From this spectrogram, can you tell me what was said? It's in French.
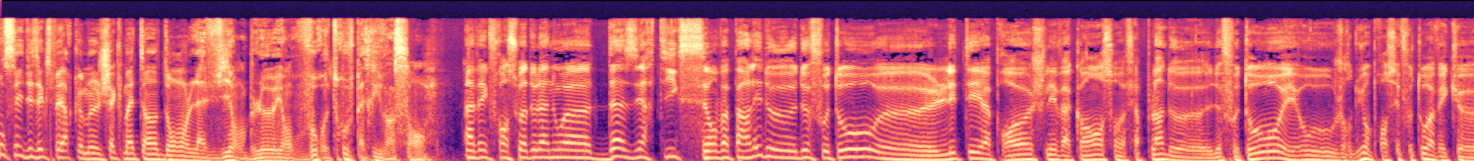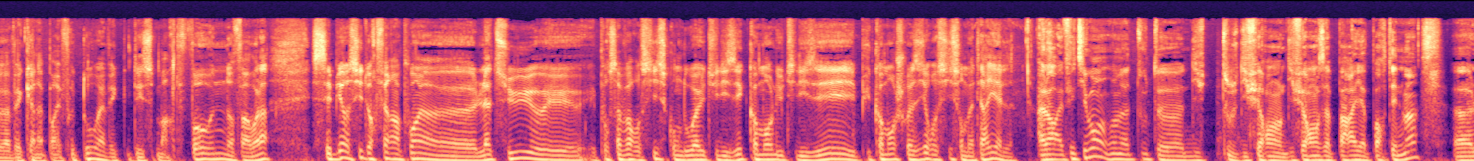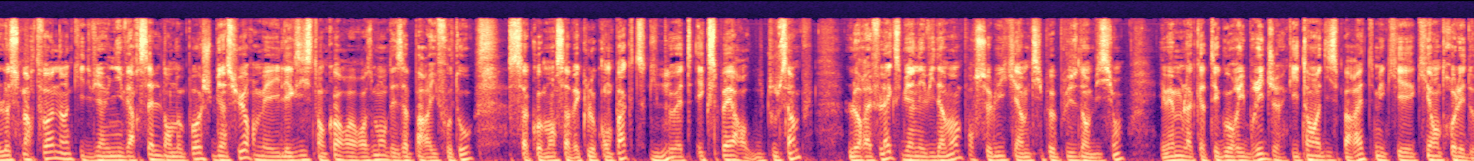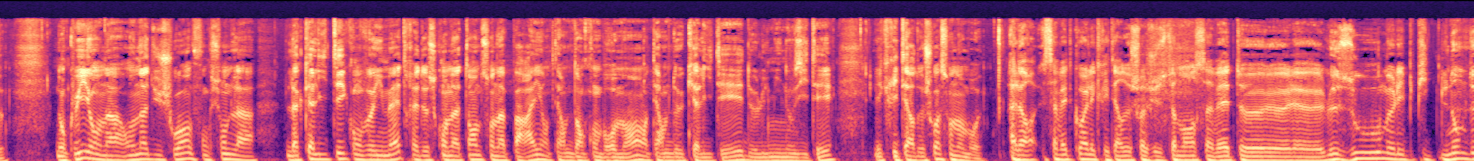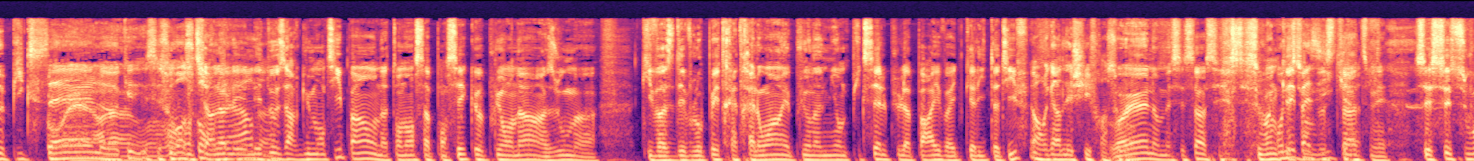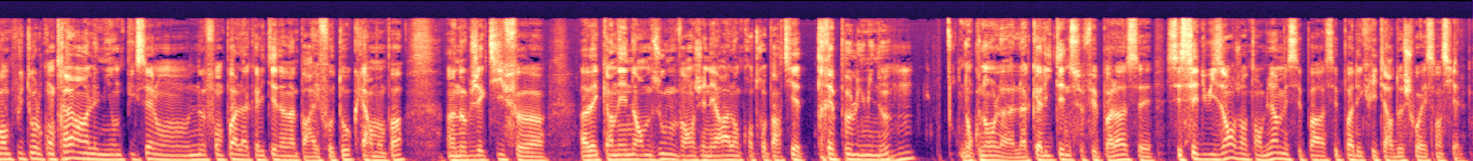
conseils des experts comme chaque matin dans La vie en bleu et on vous retrouve Patrick Vincent. Avec François Delannoy d'Azertix, on va parler de, photos. Euh, l'été approche, les vacances, on va faire plein de, photos. Et aujourd'hui, on prend ces photos avec euh, avec un appareil photo, avec des smartphones. Enfin voilà, c'est bien aussi de refaire un point euh, là-dessus et pour savoir aussi ce qu'on doit utiliser, comment l'utiliser et puis comment choisir aussi son matériel. Alors effectivement, on a toutes, tous différents différents appareils à portée de main. le smartphone hein, qui devient universel dans nos poches, bien sûr, mais il existe encore heureusement des appareils photo. Ça commence avec le compact, qui mhm. peut être expert ou tout simple. Le réflexe, bien évidemment, pour celui qui a un petit peu plus d'ambition. Et même la catégorie bridge, qui tend à disparaître, mais qui est, qui est entre les deux. Donc oui, on a, on a du choix en fonction de la, la qualité qu'on veut y mettre et de ce qu'on attend de son appareil en termes d'encombrement, en termes de qualité, de luminosité. Les critères de choix sont nombreux. Alors, ça va être quoi les critères de choix justement? Ça va être euh, le, zoom, les le nombre de pixels. Euh, c'est souvent ce qu'on les, les, deux arguments types. Hein, on a tendance à penser que plus on a un zoom euh, qui va se développer très très loin et plus on a de millions de pixels, plus l'appareil va être qualitatif. On regarde les chiffres. Hein, ouais, non mais c'est ça, c'est souvent une question de stats, mais c'est souvent plutôt le contraire. Hein. Les millions de pixels on, ne font pas la qualité d'un appareil photo, clairement pas. Un objectif euh, avec un énorme zoom va en général en contrepartie être très peu lumineux. Mm-hmm. Donc non, la, la, qualité ne se fait pas là. C'est séduisant, j'entends bien, mais c'est pas c'est pas des critères de choix essentiels.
